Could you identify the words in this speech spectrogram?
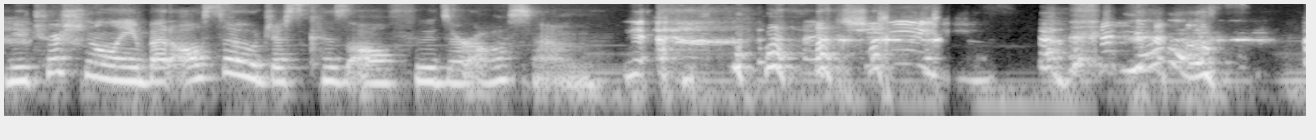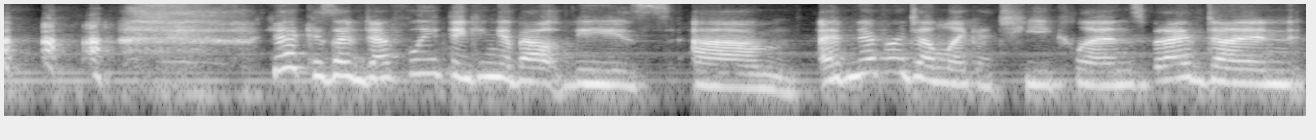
Nutritionally, but also just because all foods are awesome. Yeah. yes. yeah, because I'm definitely thinking about these. Um, I've never done like a tea cleanse, but I've done,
